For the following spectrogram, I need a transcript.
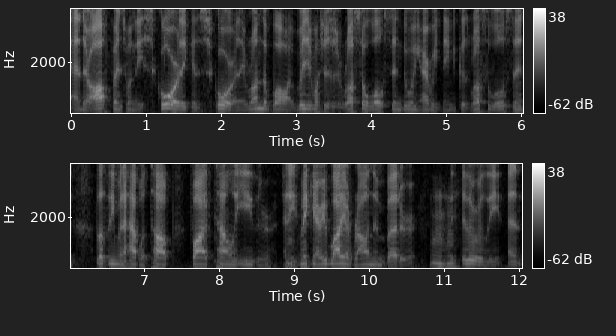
and their offense when they score, they can score and they run the ball. And really much it's just Russell Wilson doing everything because Russell Wilson doesn't even have a top five talent either, and he's Mhm. making everybody around him better, Mm-hmm. literally. And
